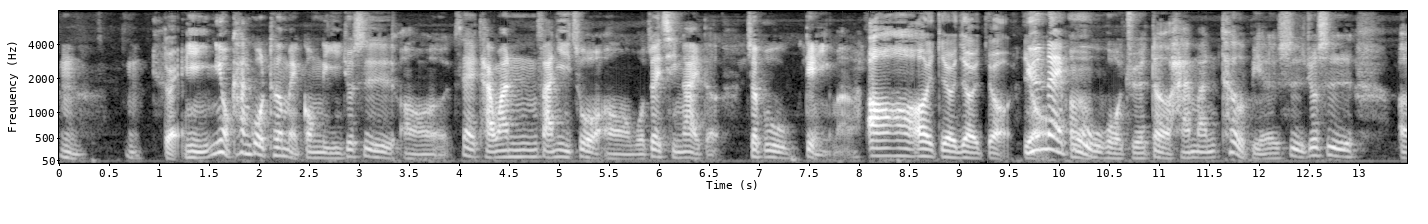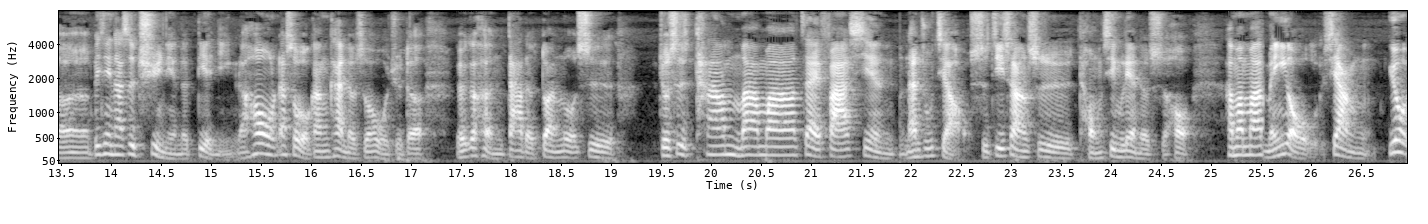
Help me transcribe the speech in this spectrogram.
嗯嗯，对你，你有看过《特美公里》就是呃，在台湾翻译作呃我最亲爱的这部电影吗？哦哦，有有有，因为那部我觉得还蛮特别的是，就是。呃，毕竟它是去年的电影，然后那时候我刚看的时候，我觉得有一个很大的段落是，就是他妈妈在发现男主角实际上是同性恋的时候，他妈妈没有像，因为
